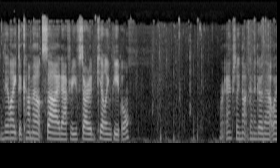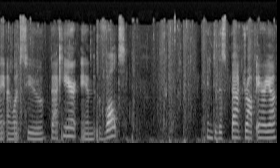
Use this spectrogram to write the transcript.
They like to come outside after you've started killing people. We're actually not going to go that way. I want to back here and vault into this backdrop area.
